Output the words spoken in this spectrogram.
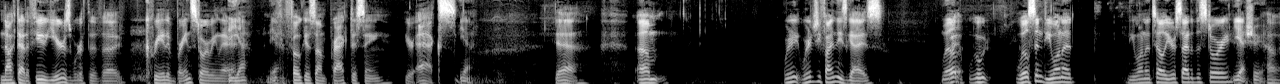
Knocked out a few years worth of uh, creative brainstorming there. Yeah, you yeah, could focus on practicing your acts. yeah. Yeah. Um, where where did you find these guys? Well, Wh- wh- Wilson, do you want to do you want to tell your side of the story? yeah, sure. How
